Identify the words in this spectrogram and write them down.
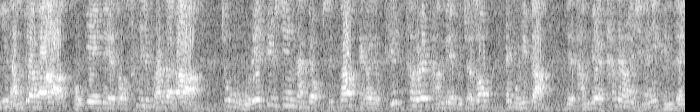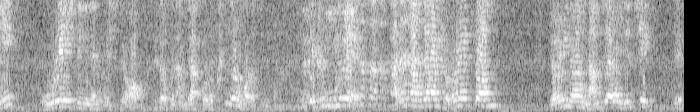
이 남자가 거기에 대해서 상심을 하다가 조금 오래 필 수 있는 담배 없을까 해가지고 필터를 담배에 붙여서 해보니까 이제 담배가 타들어가는 시간이 굉장히 오래 진행이 되는 것이죠. 그래서 그 남자가 그걸로 큰 돈을 벌었습니다. 근데 그 이후에 다른 남자랑 결혼했던 여인은 남자를 일찍 이제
